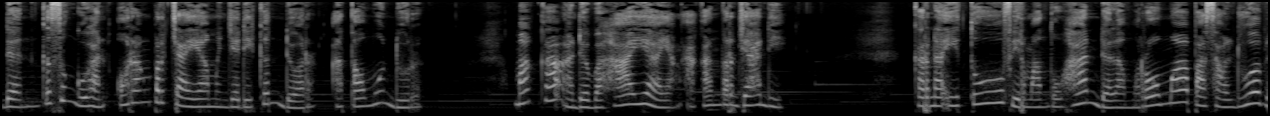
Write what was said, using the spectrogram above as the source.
dan kesungguhan orang percaya menjadi kendor atau mundur, maka ada bahaya yang akan terjadi. Karena itu firman Tuhan dalam Roma pasal 12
